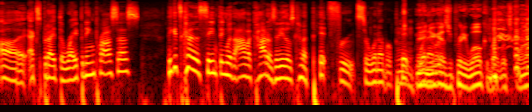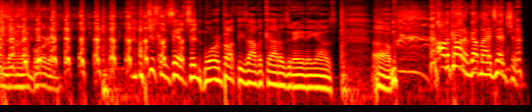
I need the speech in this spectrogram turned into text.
uh, expedite the ripening process. I think it's kind of the same thing with avocados. Any of those kind of pit fruits or whatever pit. Man, whatever. you guys are pretty woke about what's going on down on that border. I'm just going to say I've said more about these avocados than anything else. Um. avocado got my attention.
